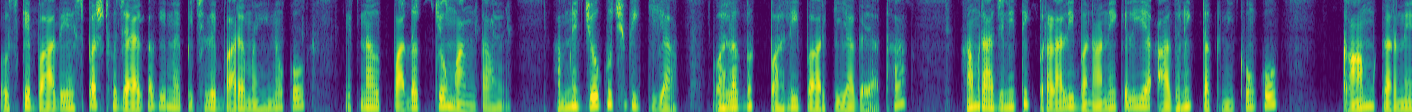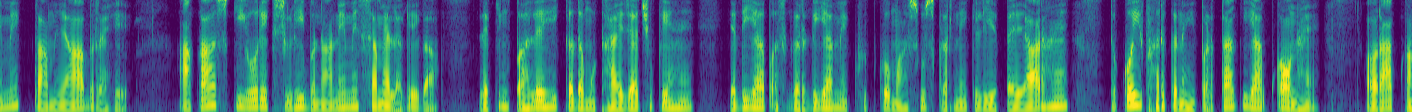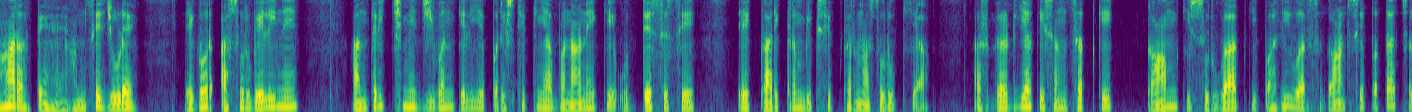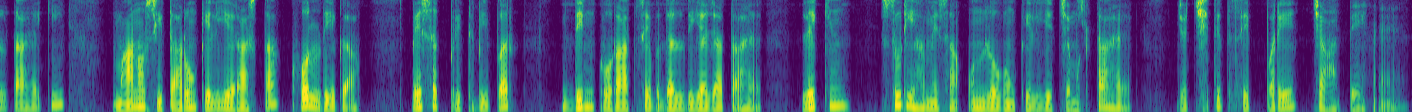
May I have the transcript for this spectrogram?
उसके बाद यह स्पष्ट हो जाएगा कि मैं पिछले बारह महीनों को इतना उत्पादक क्यों मानता हूँ। हमने जो कुछ भी किया, वह लगभग पहली बार किया गया था। हम राजनीतिक प्रणाली बनाने के लिए आधुनिक तकनीकों को काम करने में कामयाब रहे। आकाश की ओर एक सीढ़ी बनाने में समय लगेगा, लेकिन पहले ही कदम उठाए जा चुके हैं। यदि आप असगर्डिया में खुद को महसूस करने के लिए तैयार हैं तो कोई फ़र्क नहीं पड़ता कि आप कौन हैं और आप कहाँ रहते हैं। हमसे जुड़े। एक और असुरबेली ने अंतरिक्ष में जीवन के लिए परिस्थितियाँ बनाने के उद्देश्य से एक कार्यक्रम विकसित करना शुरू किया। असगर्डिया की संसद के काम की शुरुआत की पहली वर्षगांठ से पता चलता है कि मानव सितारों के लिए रास्ता खोल देगा बेशक पृथ्वी पर दिन को रात से बदल दिया जाता है, लेकिन सूर्य हमेशा उन लोगों के लिए चमकता है जो छितित से परे चाहते हैं।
